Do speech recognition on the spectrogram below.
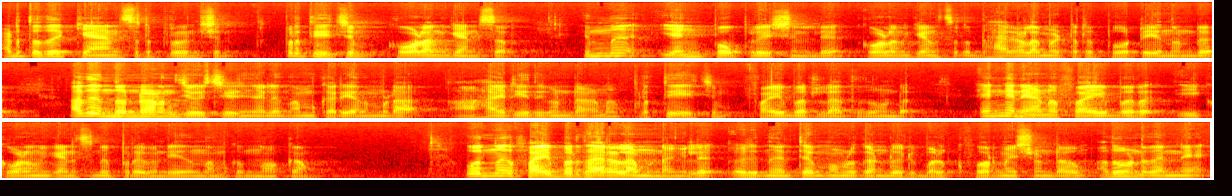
അടുത്തത് ക്യാൻസർ പ്രിവെൻഷൻ പ്രത്യേകിച്ചും കോളൻ ക്യാൻസർ ഇന്ന് യങ് പോപ്പുലേഷനിൽ കോളൻ ക്യാൻസർ ധാരാളമായിട്ട് റിപ്പോർട്ട് ചെയ്യുന്നുണ്ട്. അതെന്തുകൊണ്ടാണെന്ന് ചോദിച്ചു കഴിഞ്ഞാൽ നമുക്കറിയാം നമ്മുടെ ആഹാര രീതി കൊണ്ടാണ് പ്രത്യേകിച്ചും ഫൈബർ ഇല്ലാത്തതുകൊണ്ട്. എങ്ങനെയാണ് ഫൈബർ ഈ കോളൻ ക്യാൻസറിനെ പ്രിവെന്റ് ചെയ്യുന്നത് നമുക്ക് നോക്കാം. ഒന്ന് ഫൈബർ ധാരാളം ഉണ്ടെങ്കിൽ ഒരു നേരത്തെ നമ്മൾ കണ്ട ഒരു ബൾക്ക് ഫോർമേഷൻ ഉണ്ടാകും അതുകൊണ്ട് തന്നെ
